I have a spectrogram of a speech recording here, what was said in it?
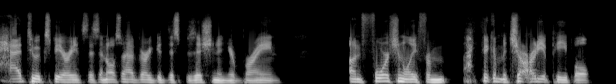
had to experience this and also have very good disposition in your brain. Unfortunately, from I think a majority of people,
